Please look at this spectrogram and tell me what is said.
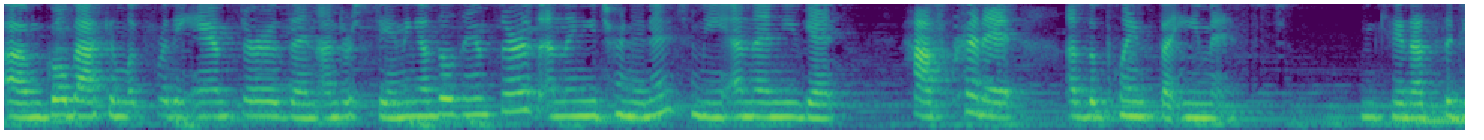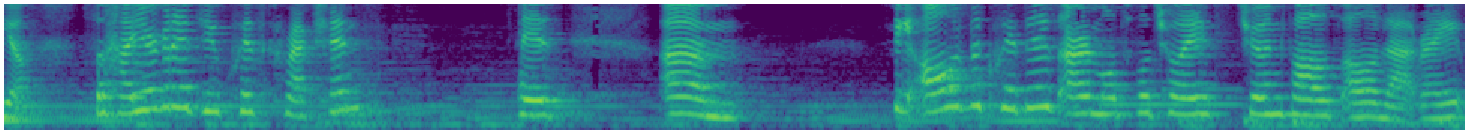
um, go back and look for the answers and understanding of those answers, and then you turn it into me, and then you get half credit of the points that you missed. Okay, that's the deal. So how you're gonna do quiz corrections is, um, see all of the quizzes are multiple choice, true and false, all of that, right?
